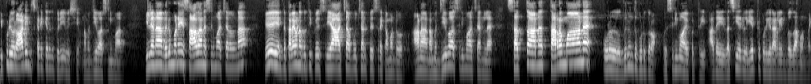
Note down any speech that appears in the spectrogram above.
இப்படி ஒரு ஆடியன்ஸ் கிடைக்கிறது பெரிய விஷயம் நம்ம ஜீவா சினிமாவில் இல்லைனா வெறுமனே சாதாரண சினிமா சேனல்னால் ஏ எங்கள் தலைவனை பற்றி பேசுறியா? ஆச்சா பூச்சான்னு பேசுகிற கமெண்ட் வரும். ஆனால் நம்ம ஜீவா சினிமா சேனலில் சத்தான தரமான ஒரு விருந்து கொடுக்குறோம். ஒரு சினிமாவை பற்றி. அதை ரசிகர்கள் ஏற்றுக்கொள்கிறார்கள் என்பதுதான் உண்மை.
